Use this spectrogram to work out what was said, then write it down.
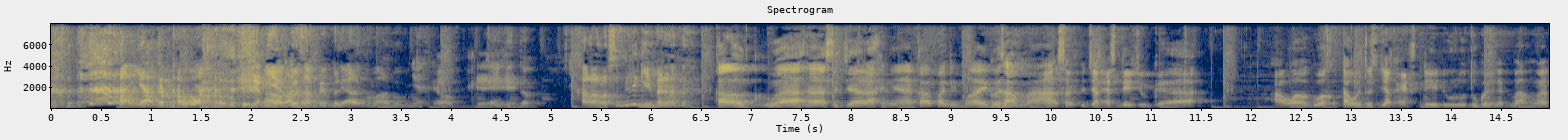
ya ketahuan dong Ya, iya gue sampai beli album albumnya Oke. kayak gitu kalau lo sendiri gimana tuh Kalau gua eh, sejarahnya kapan dimulai, gue sama sejak SD juga. Awal gua tahu itu sejak SD dulu tuh gue inget banget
